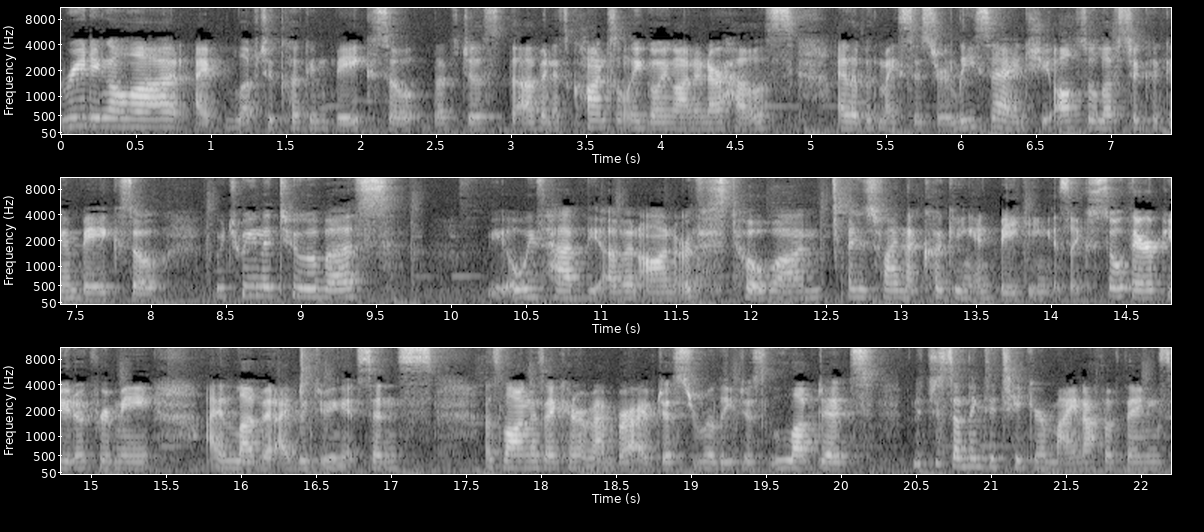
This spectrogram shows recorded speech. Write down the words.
reading a lot. I love to cook and bake, so that's just, the oven is constantly going on in our house. I live with my sister Lisa, and she also loves to cook and bake, so between the two of us, we always have the oven on or the stove on. I just find that cooking and baking is like so therapeutic for me. I love it. I've been doing it since as long as I can remember. I've just really just loved it. It's just something to take your mind off of things,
